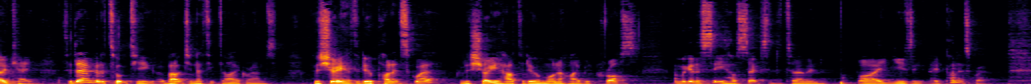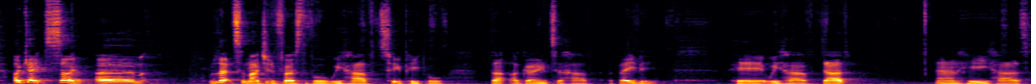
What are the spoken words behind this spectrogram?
Okay, today I'm going to talk to you about genetic diagrams. I'm going to show you how to do a Punnett square, I'm going to show you how to do a monohybrid cross, and we're going to see how sex is determined by using a Punnett square. Okay, so um, let's imagine first of all we have two people that are going to have a baby. Here we have dad, and he has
